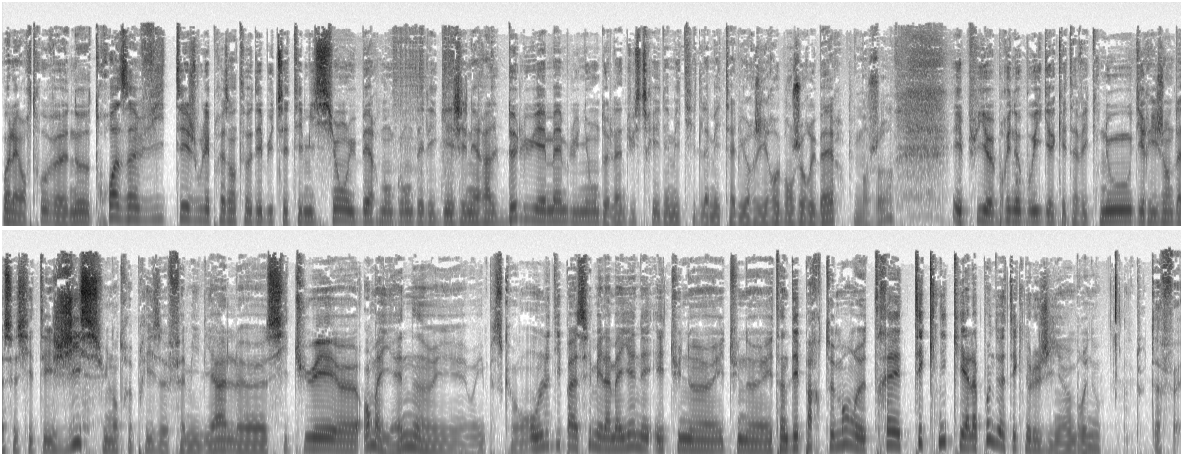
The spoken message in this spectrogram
Voilà, on retrouve euh, nos trois invités. Je vous les présenter au début de cette émission. Hubert Mongon, délégué général de l'UMM, l'Union de l'industrie et des métiers de la métallurgie. Rebonjour Hubert. Bonjour. Et puis euh, Bruno Bouygues qui est avec nous, dirigeant de la société GIS, une entreprise familiale euh, située en Mayenne. Et, oui, parce qu'on ne le dit pas assez, mais la Mayenne est, une, est, une, est un département très technique et à la pointe de la technologie, hein, Bruno. Tout à fait.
